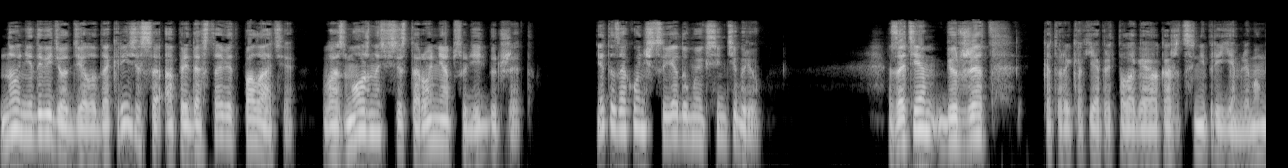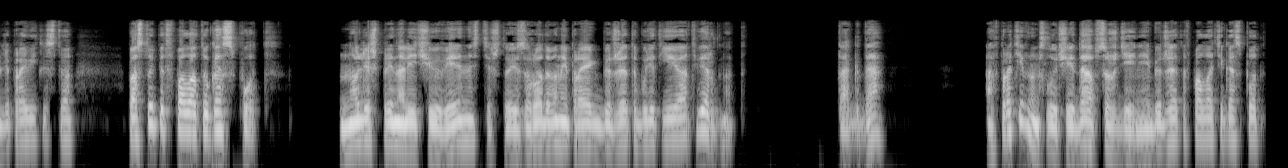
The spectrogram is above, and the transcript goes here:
но не доведет дело до кризиса, а предоставит палате возможность всесторонне обсудить бюджет. Это закончится, я думаю, к сентябрю. Затем бюджет, который, как я предполагаю, окажется неприемлемым для правительства, поступит в палату господ, но лишь при наличии уверенности, что изуродованный проект бюджета будет ею отвергнут. Тогда а в противном случае до обсуждения бюджета в Палате господ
